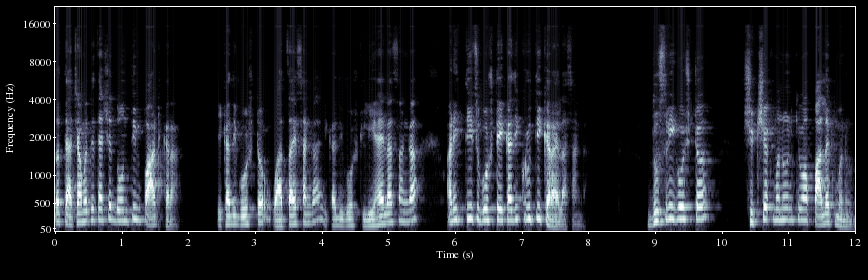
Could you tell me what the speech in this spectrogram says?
तर त्याच्यामध्ये त्याचे दोन तीन पाठ करा. एखादी गोष्ट वाचाय सांगा, एखादी गोष्ट लिहायला सांगा आणि तीच गोष्ट एखादी कृती करायला सांगा. दुसरी गोष्ट शिक्षक म्हणून किंवा पालक म्हणून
